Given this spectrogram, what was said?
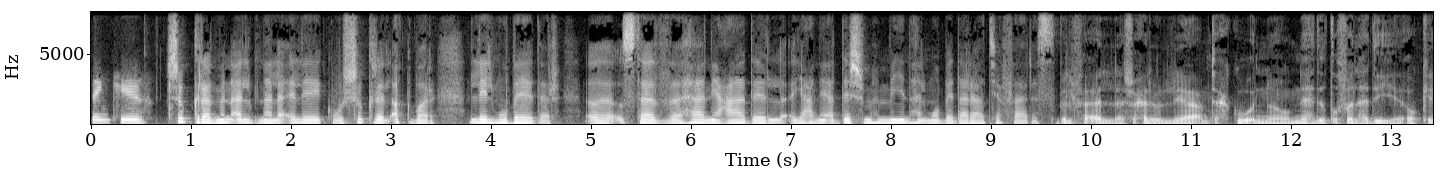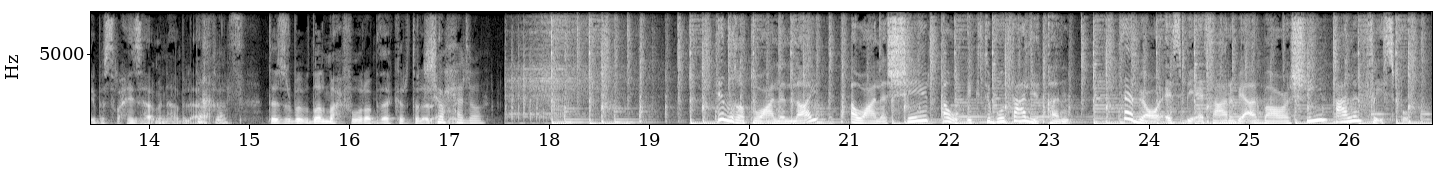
thank you شكرا من قلبنا لك والشكر الأكبر للمبادر. آه، أستاذ هاني عادل يعني قديش مهمين هالمبادرات يا فارس؟ بالفعل شو حلو اللي عم تحكوا إنه بنهدي طفل هدية. okay بس رح يزهق منها بالآخر. تخلص. تجربة بضل محفورة بذاكرته للأبد. شو حلو؟ اضغطوا على ال like أو على ال share أو اكتبوا تعليقا. تابعوا SBS عربي 24 على الفيسبوك.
